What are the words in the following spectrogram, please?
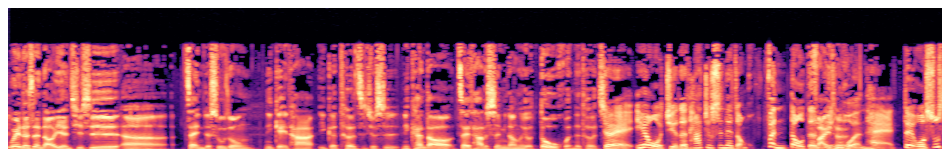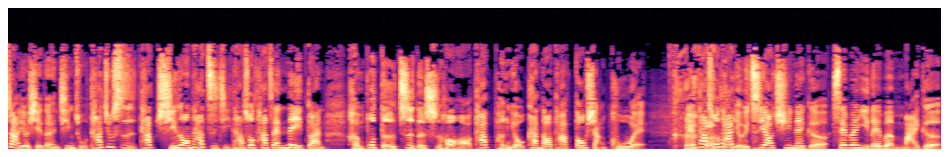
魏德胜导演其实呃，在你的书中，你给他一个特质，就是你看到在他的生命当中有斗魂的特质。对，因为我觉得他就是那种奋斗的灵魂，嘿，对我书上有写的很清楚，他就是他形容他自己，他说他在那段很不得志的时候，哦，他朋友看到他都想哭，哎。因为他说他有一次要去那个 Seven Eleven 买个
